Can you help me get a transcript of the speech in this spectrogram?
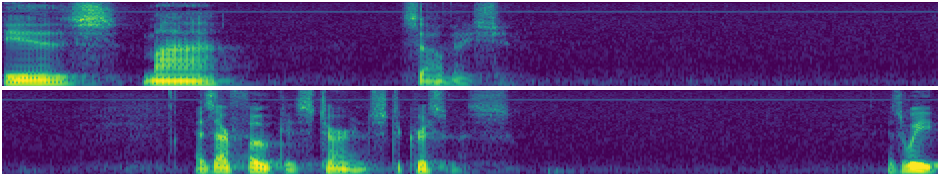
is my salvation. As our focus turns to Christmas, as we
